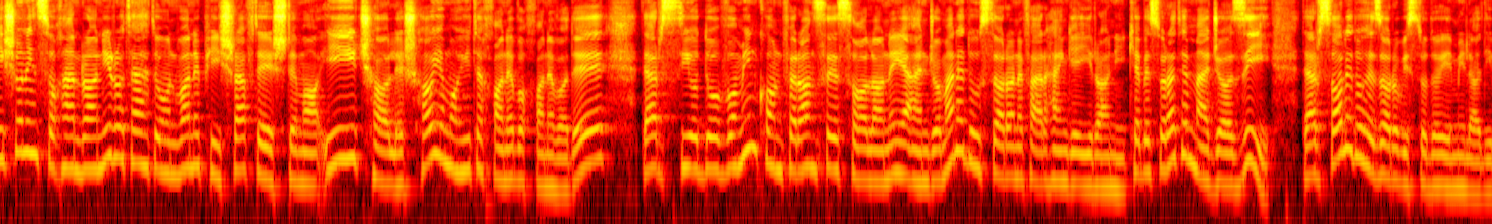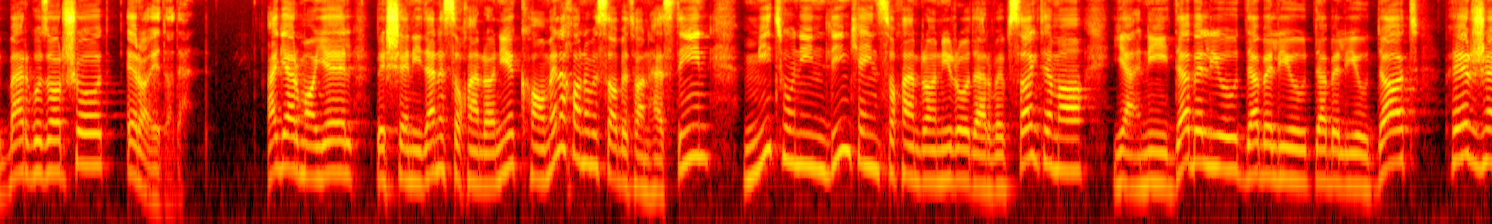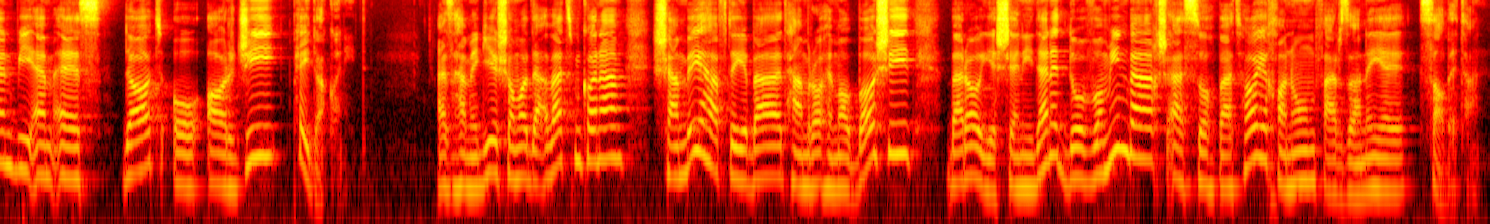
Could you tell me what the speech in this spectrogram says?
ایشون این سخنرانی رو تحت عنوان پیشرفت اجتماعی چالش های محیط خانه و خانواده در سی و دومین کنفرانس سالانه انجمن دوستداران فرهنگ ایرانی که به صورت مجازی در سال 2022 میلادی برگزار شد ارائه دادند. اگر مایل به شنیدن سخنرانی کامل خانم ثابتان هستین می‌تونین لینک این سخنرانی رو در وبسایت ما یعنی www. persianbms.org پیدا کنید. از همگی شما دعوت می‌کنم شنبه هفته بعد همراه ما باشید برای شنیدن دومین بخش از صحبتهای خانم فرزانه ثابتان.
